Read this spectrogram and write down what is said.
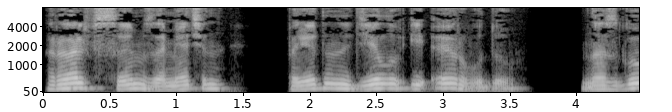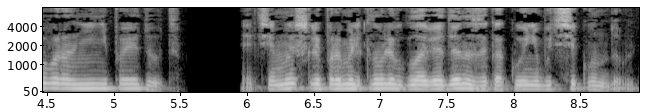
Ральф, Сэм, Замятин преданы делу и Эрвуду. На сговор они не пойдут. Эти мысли промелькнули в голове Дэна за какую-нибудь секунду.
